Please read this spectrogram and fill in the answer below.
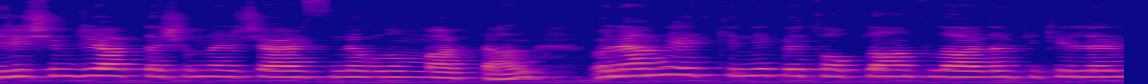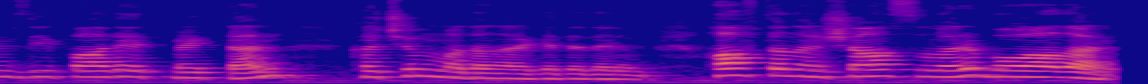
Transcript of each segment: girişimci yaklaşımlar içerisinde bulunmaktan, önemli etkinlik ve toplantılarda fikirlerimizi ifade etmekten kaçınmadan hareket edelim. Haftanın şanslıları boğalar.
